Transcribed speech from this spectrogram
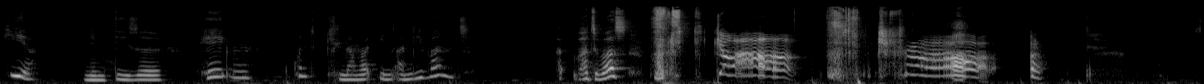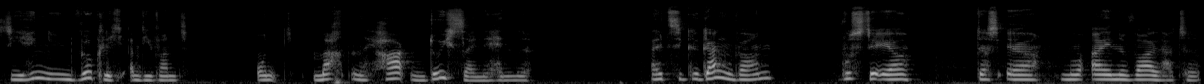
Hier, nimmt diese Häken und klammert ihn an die Wand. Warte, was? Sie hingen ihn wirklich an die Wand und machten Haken durch seine Hände. Als sie gegangen waren, wusste er, dass er nur eine Wahl hatte,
